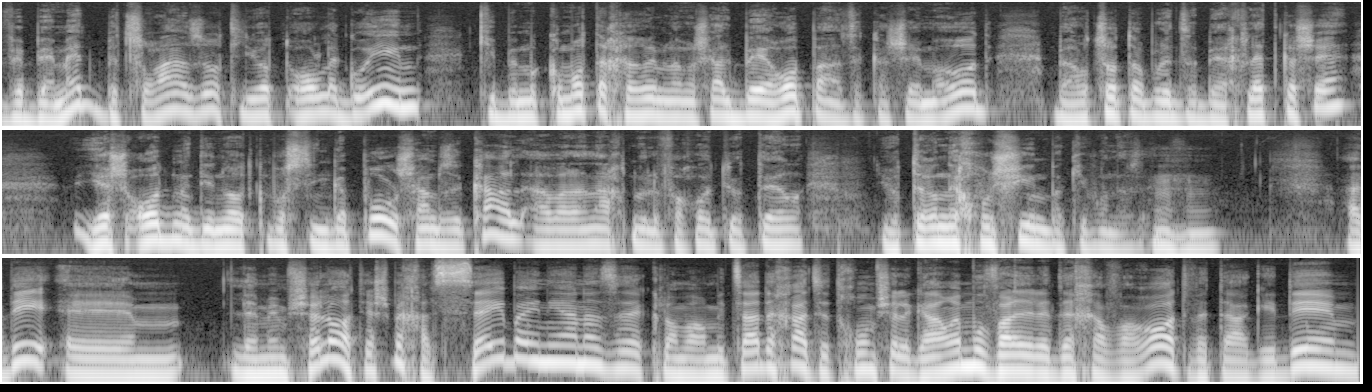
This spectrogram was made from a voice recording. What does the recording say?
ובאמת בצורה הזאת להיות אור לגויים, כי במקומות אחרים, למשל באירופה זה קשה מאוד, בארצות הברית זה בהחלט קשה, יש עוד מדינות כמו סינגפור, שם זה קל, אבל אנחנו לפחות יותר, יותר נחושים בכיוון הזה. עדי, אמ, לממשלות, יש בכלל say בעניין הזה? כלומר, מצד אחד זה תחום שלגמרי מובל על ידי חברות ותאגידים.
